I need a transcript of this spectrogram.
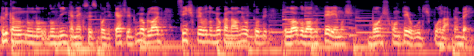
Clica no, no, no link anexo a esse podcast, vem para o meu blog, se inscreva no meu canal no YouTube e logo logo teremos bons conteúdos por lá também.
